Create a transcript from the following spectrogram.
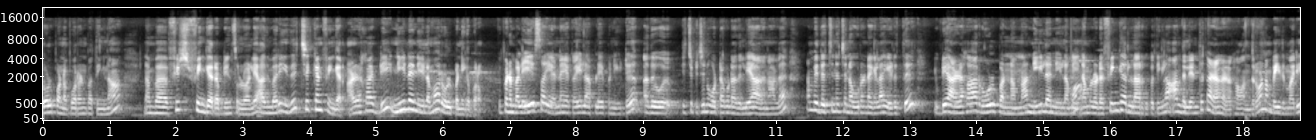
ரோல் பண்ண போகிறோன்னு பார்த்தீங்கன்னா நம்ம ஃபிஷ் ஃபிங்கர் அப்படின்னு சொல்லுவோம் இல்லையா? அது மாதிரி இது சிக்கன் ஃபிங்கர் அழகாக இப்படி நீள நீளமாக ரோல் பண்ணிக்க போகிறோம் இப்போ நம்ம லேசாக எண்ணெயை கையில் அப்ளை பண்ணிவிட்டு அது பிச்சு பிச்சுன்னு ஒட்டக்கூடாது இல்லையா? அதனால் நம்ம இதை சின்ன சின்ன உருண்டைகளாக எடுத்து இப்படியே அழகாக ரோல் பண்ணோம்னா நீள நீளமாக நம்மளோட ஃபிங்கர்லாம் இருக்குது பார்த்திங்களா அந்த லென்த்துக்கு அழகழகாக வந்துடும் நம்ம இது மாதிரி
